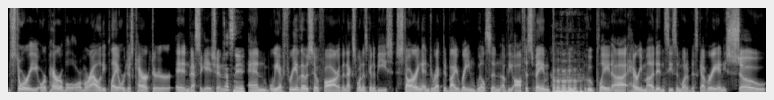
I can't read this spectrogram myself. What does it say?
story or parable or morality play or just character investigation. That's neat. And we have three of those so far. The next one is going to be starring and directed by Rainn Wilson of The Office fame, who, who played uh, Harry Mudd in season one of Discovery, and he's so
